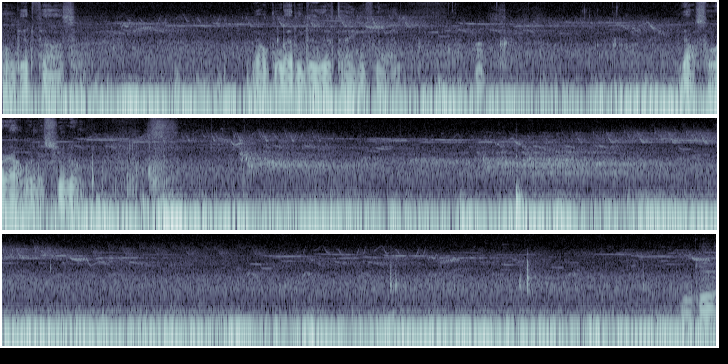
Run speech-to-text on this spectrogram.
I'm good, fellas. Y'all let them do their thing if you like. Y'all sort out when to shoot them. Good.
